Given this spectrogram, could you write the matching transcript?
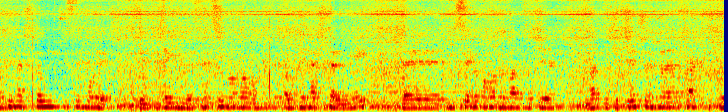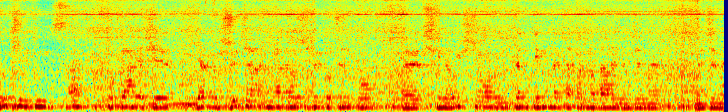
oddychać w pełni czystym powietrzem. Dzięki tej inwestycji mogą oddy- oddychać pełniej e, i z tego powodu bardzo się, bardzo się cieszę, że w tak różnych miejscach poprawia się jakość życia i jakość wypoczynku e, w Świnoujściu i ten kierunek na pewno dalej będziemy, będziemy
